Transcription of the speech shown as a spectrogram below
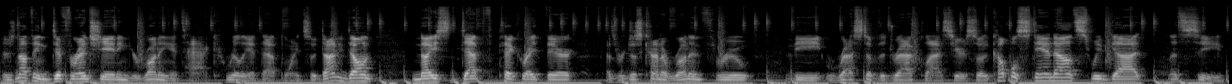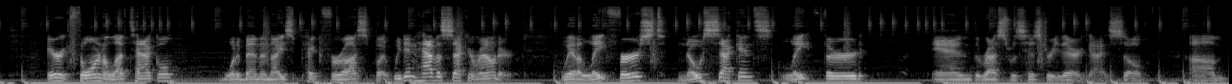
there's nothing differentiating your running attack really at that point. So Donnie Doan, nice depth pick right there as we're just kind of running through the rest of the draft class here. So a couple standouts we've got, let's see, Eric Thorne, a left tackle, would have been a nice pick for us, but we didn't have a second rounder. We had a late first, no seconds, late third, and the rest was history there, guys. So a um,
